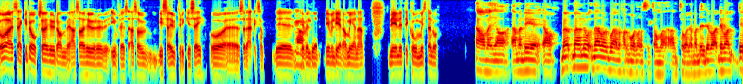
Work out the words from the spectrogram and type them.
och säkert också hur de, alltså hur influencers, alltså vissa uttrycker sig och eh, sådär liksom. Det, det, är väl det, det är väl det de menar. Det är lite komiskt ändå. Ja, men ja, ja, men det, ja. Men, men där var det bara i alla fall vår åsikt om Antonia Badi. Det, var, det, var, det,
